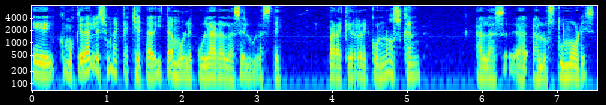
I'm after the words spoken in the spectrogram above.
eh, como que darles una cachetadita molecular a las células T para que reconozcan a, los tumores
